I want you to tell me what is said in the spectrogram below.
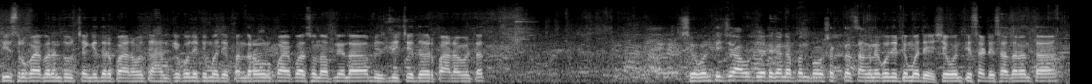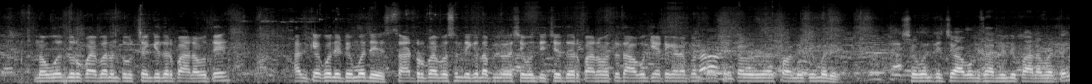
तीस रुपयापर्यंत उच्चांकी दर पाहायला होते हलक्या क्वालिटीमध्ये पंधरा रुपयापासून आपल्याला बिजलीचे दर पाहायला मिळतात. शेवंतीची आवक या ठिकाणी आपण पाहू शकता चांगल्या क्वालिटीमध्ये शेवंतीसाठी साधारणतः नव्वद रुपयापर्यंत उच्चांकी दर पाहायला होते. हलक्या क्वालिटीमध्ये साठ रुपयापासून देखील आपल्याला शेवंतीचे दर पाहायला तर आवक या ठिकाणी आपण पाहू शकता वेगवेगळ्या क्वालिटीमध्ये शेवंतीची आवक झालेली पाहायला मिळते.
